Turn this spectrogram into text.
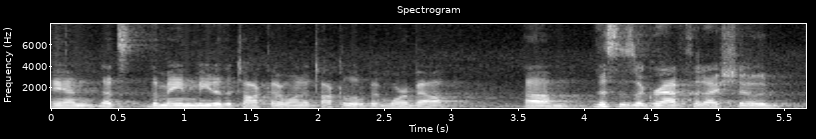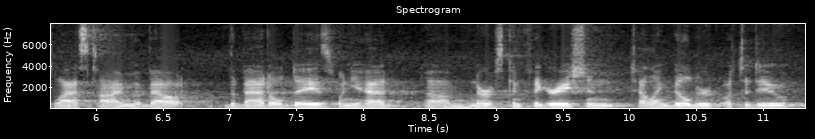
and that's the main meat of the talk that I want to talk a little bit more about. Um, this is a graph that I showed last time about the bad old days when you had um, nerves configuration telling Buildroot what to do.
